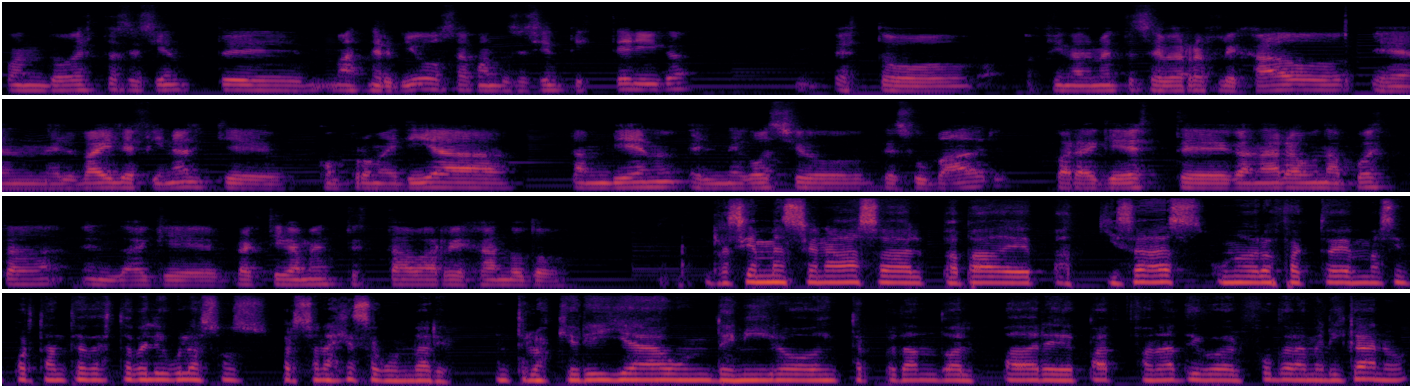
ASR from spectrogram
cuando ésta se siente más nerviosa, cuando se siente histérica. Esto finalmente se ve reflejado en el baile final que comprometía también el negocio de su padre para que éste ganara una apuesta en la que prácticamente estaba arriesgando todo. Recién mencionabas al papá de Pat. Quizás uno de los factores más importantes de esta película son sus personajes secundarios, entre los que brilla un De Niro interpretando al padre de Pat, fanático del fútbol americano,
